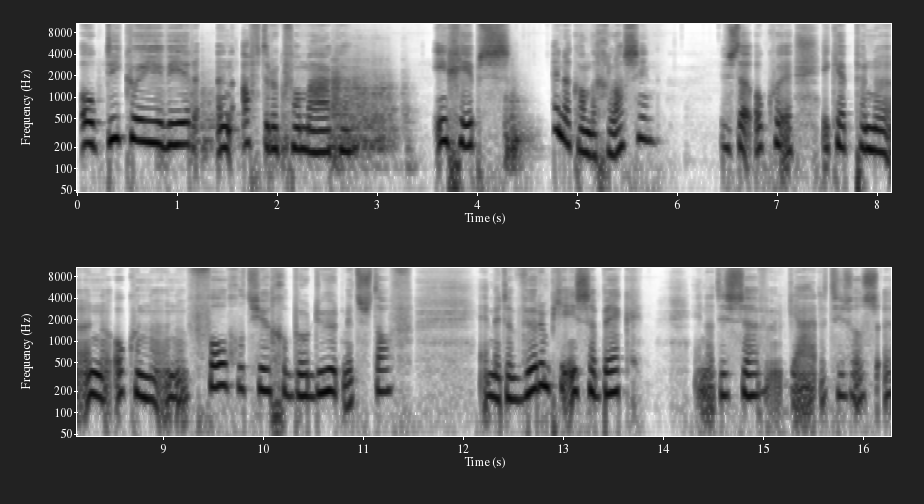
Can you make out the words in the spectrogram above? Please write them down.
ook die kun je weer een afdruk van maken in gips. En dan kan er glas in. Dus dat ook, ik heb een, een, ook een, een vogeltje geborduurd met stof. En met een wurmpje in zijn bek. En dat is, eh, ja, dat is wel eens, eh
